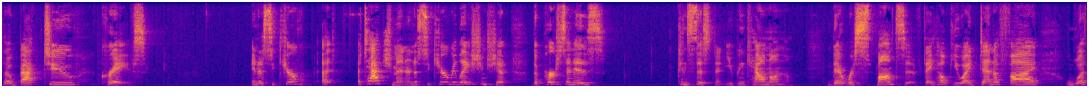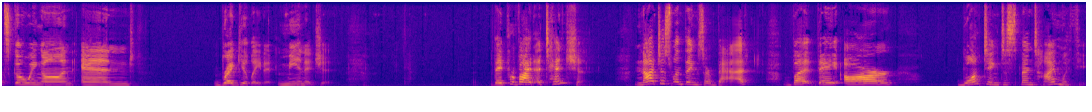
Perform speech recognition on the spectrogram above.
So back to craves. In a secure uh, attachment, in a secure relationship, the person is consistent. You can count on them. They're responsive. They help you identify what's going on and regulate it, manage it. They provide attention, not just when things are bad, but they are wanting to spend time with you.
